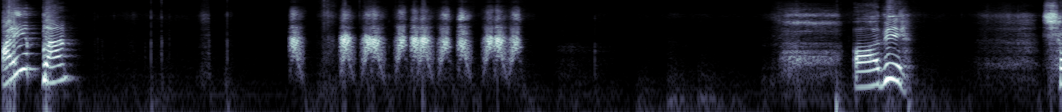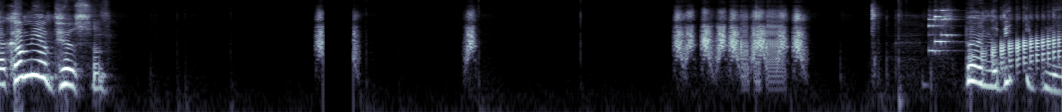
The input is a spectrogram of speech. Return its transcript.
Ayıp lan. Abi. Şaka mı yapıyorsun? Böyle bir ibne.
